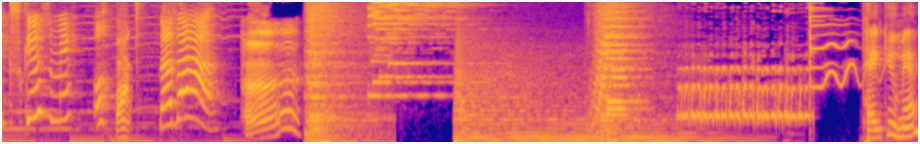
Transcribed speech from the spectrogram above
এক্সকিউজ মি ওহ দাদা thank you ma'am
